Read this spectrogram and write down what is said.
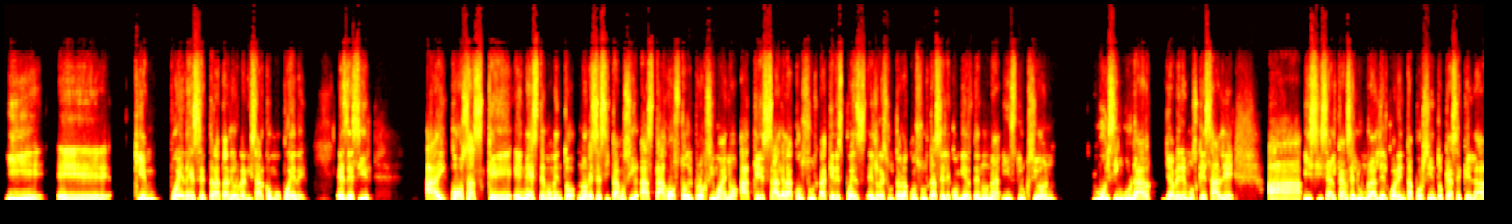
Y eh, quien puede se trata de organizar como puede. Es decir, hay cosas que en este momento no necesitamos ir hasta agosto del próximo año a que salga la consulta, que después el resultado de la consulta se le convierte en una instrucción muy singular, ya veremos qué sale, ah, y si se alcanza el umbral del 40%, que hace que la,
